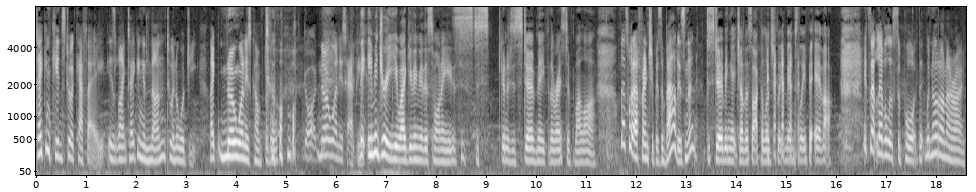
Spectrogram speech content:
Taking kids to a cafe is like taking a nun to an orgy. Like, no one is comfortable. Oh my god. no one is happy. The imagery you are giving me this morning is just, going to disturb me for the rest of my life. That's what our friendship is about, isn't it? Disturbing each other psychologically, mentally, forever. It's that level of support that we're not on our own.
